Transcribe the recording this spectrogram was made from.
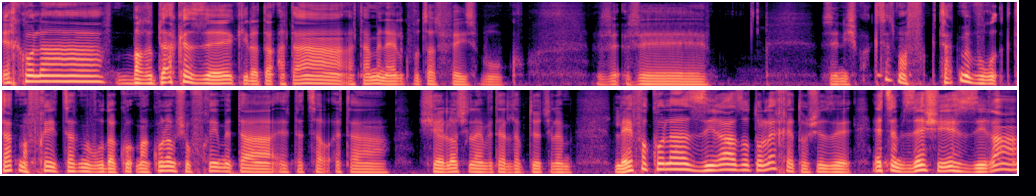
איך כל הברדק הזה, כאילו, אתה, אתה, אתה מנהל קבוצת פייסבוק, ו... ו... זה נשמע קצת, מפ... קצת, מבור... קצת מפחיד, קצת מבורדק. מה, כולם שופכים את, ה... את, הצר... את השאלות שלהם ואת ההתלבטויות שלהם. לאיפה כל הזירה הזאת הולכת? או שזה... עצם זה שיש זירה,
